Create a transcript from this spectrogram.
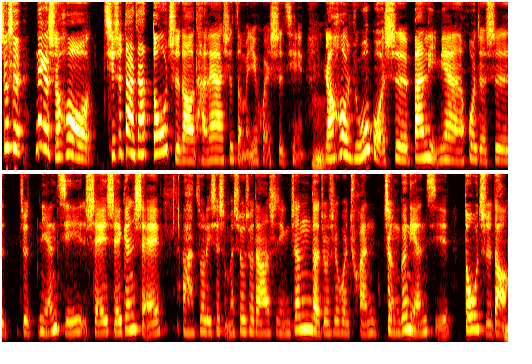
就是那个时候，其实大家都知道谈恋爱是怎么一回事情。然后，如果是班里面或者是就年级谁谁跟谁啊做了一些什么羞羞答答的事情，真的就是会传整个年级都知道。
